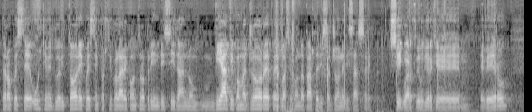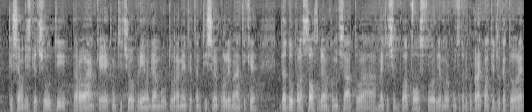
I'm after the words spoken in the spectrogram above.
però queste ultime due vittorie, questa in particolare contro Brindisi, danno un viatico maggiore per la seconda parte di stagione di Sassari. Sì, guarda, ti devo dire che è vero che siamo dispiaciuti, però anche, come ti dicevo prima, abbiamo avuto veramente tantissime problematiche. Da dopo la sosta abbiamo cominciato a metterci un po' a posto, abbiamo cominciato a recuperare qualche giocatore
